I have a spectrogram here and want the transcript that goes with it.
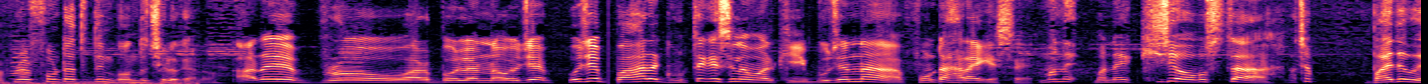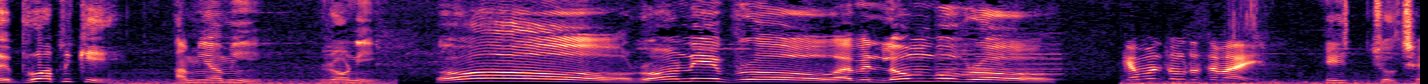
আপনার ফোনটা এতদিন বন্ধ ছিল কেন? আরে ব্রো আর বললেন না ওই যে ওই যে পাহাড়ে ঘুরতে গেছিলাম আর কি বুঝেন না ফোনটা হারাই গেছে। মানে মানে কি যে অবস্থা? আচ্ছা বাই দ্য ওয়ে ব্রো আপনি কে? আমি আমি রনি। ও রনি ব্রো আই মিন লম্বু ব্রো। কেমন চলতেছে ভাই? এই চলছে।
